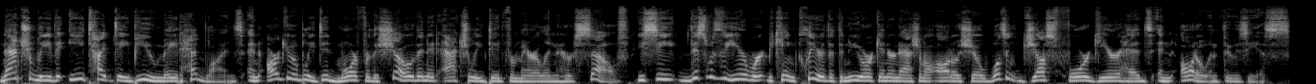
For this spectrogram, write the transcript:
Naturally, the E-Type debut made headlines, and arguably did more for the show than it actually did for Marilyn herself. You see, this was the year where it became clear that the New York International Auto Show wasn't just for gearheads and auto enthusiasts.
